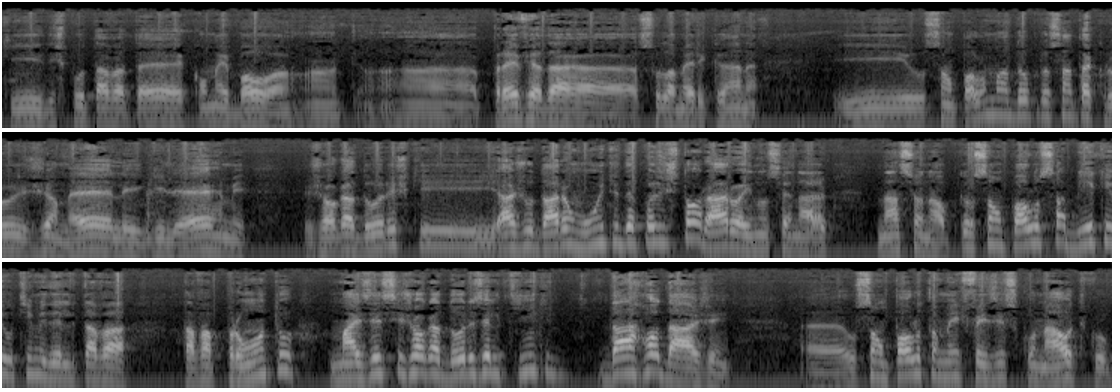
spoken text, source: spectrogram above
que disputava até Comebol, a, a, a prévia da Sul-Americana, e o São Paulo mandou para o Santa Cruz Jamele, Guilherme, jogadores que ajudaram muito e depois estouraram aí no cenário nacional. Porque o São Paulo sabia que o time dele estava tava pronto, mas esses jogadores ele tinha que dar rodagem. Eh, o São Paulo também fez isso com o Náutico,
